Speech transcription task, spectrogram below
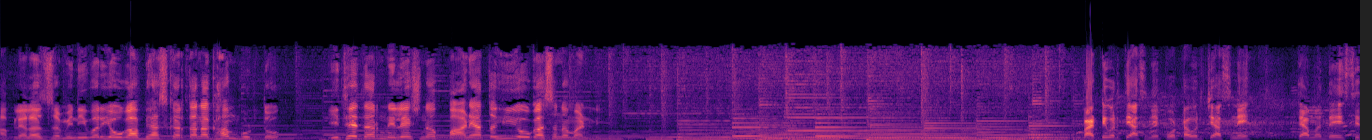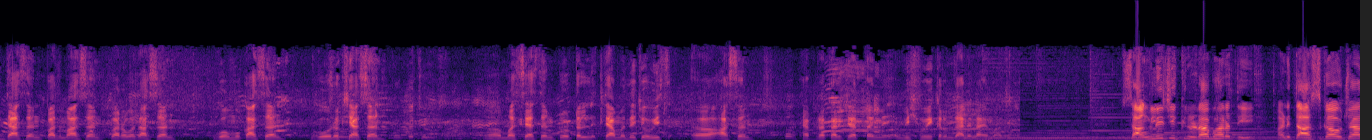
आपल्याला जमिनीवर योगाभ्यास करताना घाम फुटतो इथे तर निलेशनं पाण्यातही योगासनं मांडली. पाठीवरती असणे पोटावरची असणे त्यामध्ये सिद्धासन पद्मासन पर्वतासन गोमुखासन गोरक्षासन मत्स्यासन टोटल त्यामध्ये चोवीस आसन ह्या प्रकारचे आता मी विश्वविक्रम झालेला आहे माझा. सांगलीची क्रीडा भारती आणि तासगावच्या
